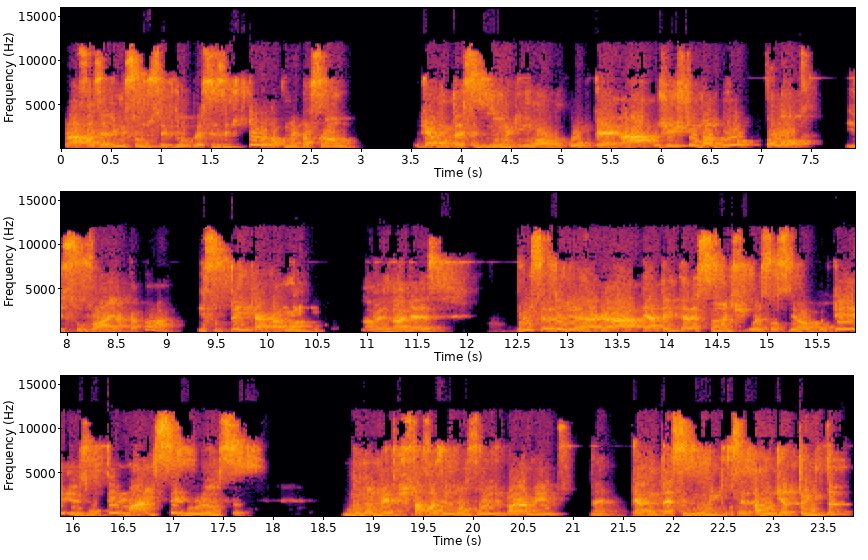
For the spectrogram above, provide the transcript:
para fazer a admissão do servidor precisa de toda a documentação. O que acontece muito no órgão público é, ah, o gestor mandou, coloca. Isso vai acabar. Isso tem que acabar. Na verdade é essa. Para o setor de RH, é até interessante o E-Social, porque eles vão ter mais segurança no momento que está fazendo uma folha de pagamento. Né? Que acontece muito, você está no dia 30,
